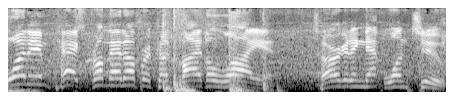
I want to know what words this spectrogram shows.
What impact from that uppercut by the Lion. Targeting that one-two.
